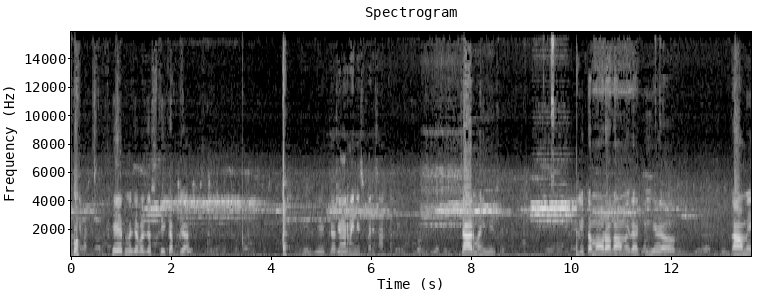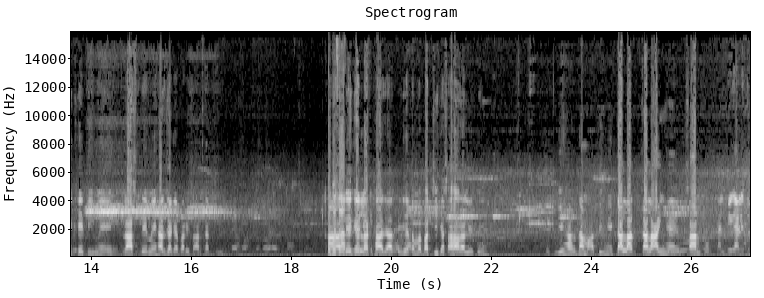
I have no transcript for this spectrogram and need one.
खेत में ज़बरदस्ती कब्जा। ये चार महीने से परेशान कर रही है। चार महीने से। ये तमौरा गाँव में रहती है और गाँव में खेती में रास्ते में हर जगह परेशान करती है। हाँ, लेके लठ आ जाती है तो मैं बच्ची का सहारा लेती हूँ। ये हरदम आती हैं। कल कल आई हैं शाम को। कल भी गाली की।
